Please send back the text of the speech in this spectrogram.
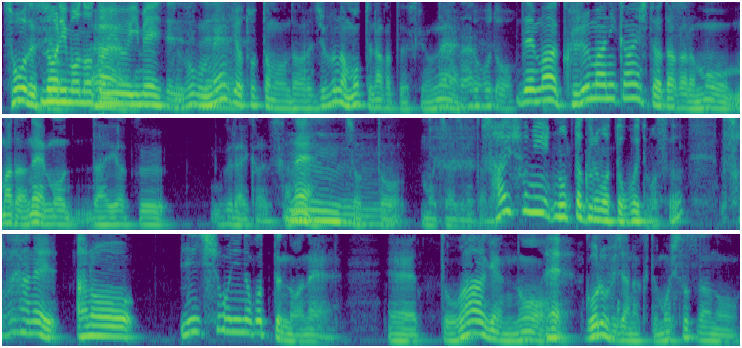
そうですよ乗り物というイメージでですね。僕免許を取ったものだから自分のは持ってなかったですけどね。なるほど。で、まあ、車に関してはだからもう、まだね、もう大学ぐらいからですかねうん。ちょっと持ち始めたの最初に乗った車って覚えてます？それがね、あの、印象に残ってんのはね、えーっと、ワーゲンのええゴルフじゃなくてもう一つのあの、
